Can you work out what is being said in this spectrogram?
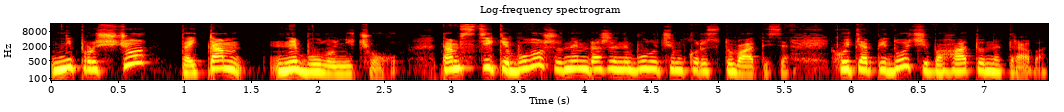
Ні- про що, та й там не було нічого. Там стільки було, що ним навіть не було чим користуватися. Хоча під очі багато не треба.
